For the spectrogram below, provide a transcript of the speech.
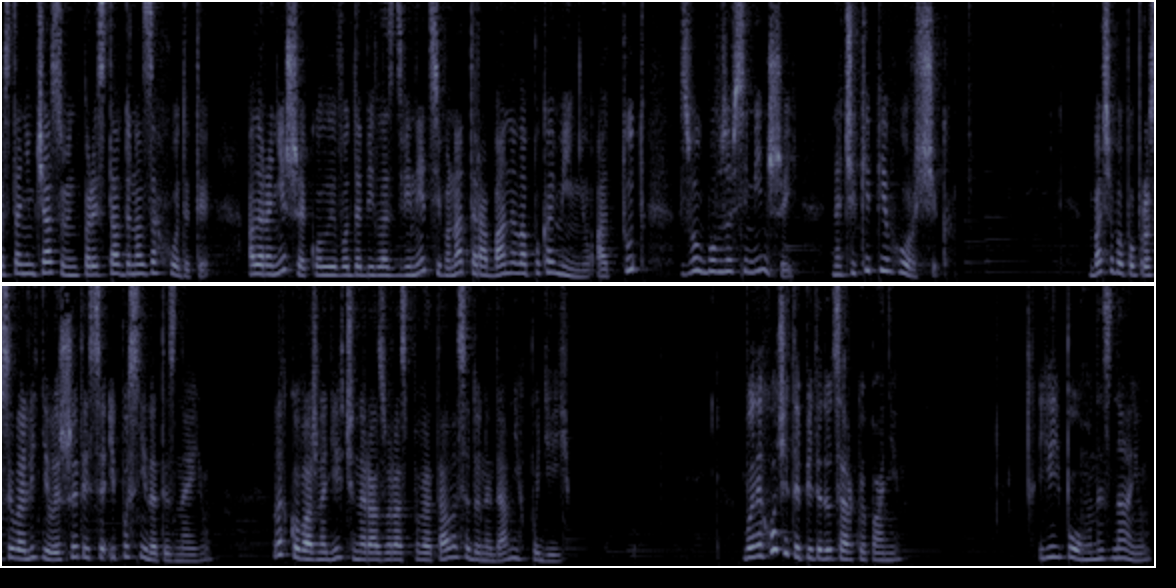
Останнім часом він перестав до нас заходити, але раніше, коли вода бігла з дзвіниці, вона тарабанила по камінню, а тут звук був зовсім інший, наче кипів горщик. Бачаба попросила Ліді лишитися і поснідати з нею. Легковажна дівчина раз у раз поверталася до недавніх подій. Ви не хочете піти до церкви, пані? Їй богу, не знаю,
